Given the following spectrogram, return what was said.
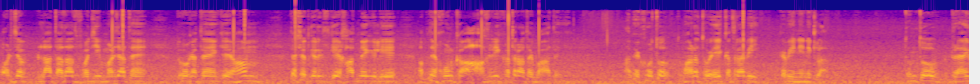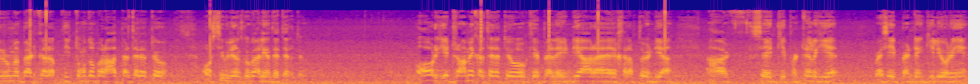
اور جب لا تعداد فوجی مر جاتے ہیں، تو وہ کہتے ہیں کہ ہم دہشت گردی کے خاتمے کے لیے اپنے خون کا آخری قطرہ تک بہا دیں گے۔ اب دیکھو تو تمہارا تو ایک قطرہ بھی کبھی نہیں نکلا۔ تم تو ڈرائنگ روم میں بیٹھ کر اپنی توندوں پر ہاتھ پھیرتے رہتے ہو اور سویلینس کو گالیاں دیتے رہتے ہو۔ اور یہ ڈرامے کرتے رہتے ہو کہ پہلے انڈیا آ رہا ہے، خیر اب تو انڈیا سے ان کی پھٹنے لگی ہے۔ ویسے ہی پینٹنگ گیلی ہو رہی ہیں۔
